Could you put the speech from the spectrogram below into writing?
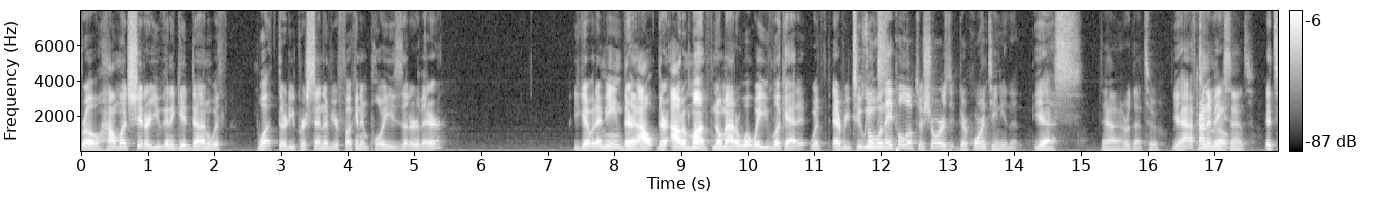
bro, how much shit are you gonna get done with what thirty percent of your fucking employees that are there? You get what I mean? They're Yeah. out. They're out a month, no matter what way you look at it. With every two weeks. So when they pull up to shores, they're quarantining it. yes, Yeah, I heard that too. you have to. Kind of makes sense. It's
